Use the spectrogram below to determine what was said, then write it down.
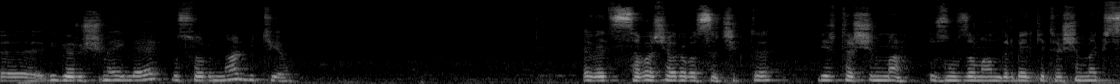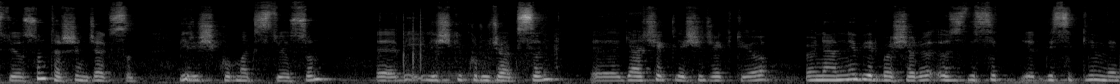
E, bir görüşmeyle bu sorunlar bitiyor. Evet savaş arabası çıktı. Bir taşınma. Uzun zamandır belki taşınmak istiyorsun. Taşınacaksın. Bir iş kurmak istiyorsun. Ee, bir ilişki kuracaksın. Ee, gerçekleşecek diyor. Önemli bir başarı, öz disip- disiplin ve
